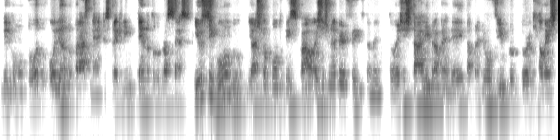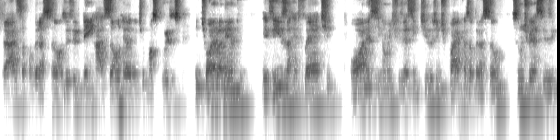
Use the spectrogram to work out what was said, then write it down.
dele, como um todo, olhando para as médias, para que ele entenda todo o processo. E o segundo, e acho que é o ponto principal, a gente não é perfeito também. Então a gente está ali para aprender está aprendendo a ouvir o produtor que realmente traz essa ponderação. Às vezes ele tem razão realmente algumas coisas. A gente olha para dentro, revisa, reflete olha, se realmente fizer sentido, a gente vai fazer alteração. Se não tiver, se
